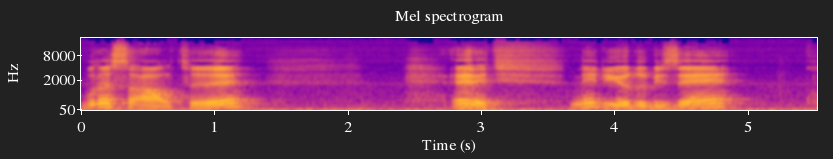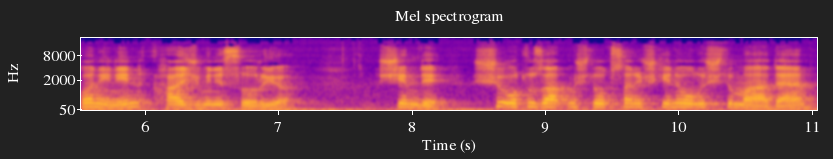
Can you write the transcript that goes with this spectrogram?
Burası 6. Evet. Ne diyordu bize? Koninin hacmini soruyor. Şimdi şu 30-60-90 üçgeni oluştu madem.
